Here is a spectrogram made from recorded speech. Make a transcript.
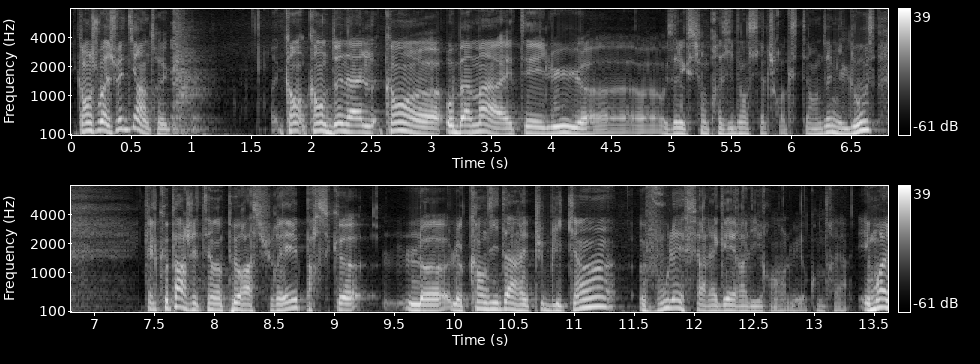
Et quand je vois, je vais te dire un truc. Quand, quand Donald, quand euh, Obama a été élu euh, aux élections présidentielles, je crois que c'était en 2012, quelque part, j'étais un peu rassuré parce que le, candidat républicain voulait faire la guerre à l'Iran, lui, au contraire. Et moi,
